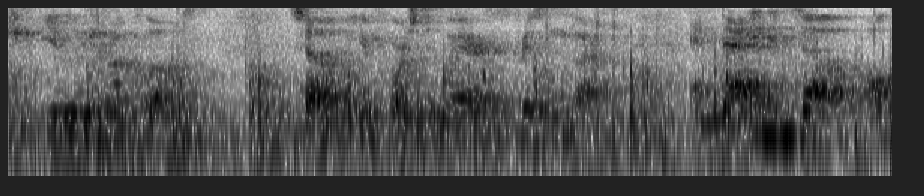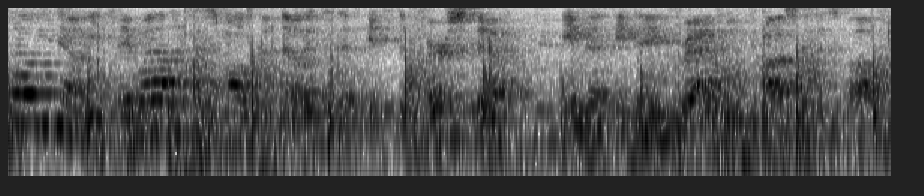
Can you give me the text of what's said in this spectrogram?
you, you lose your own clothes. So you're forced to wear prison garb. And that in itself, although, you know, you'd say, well, it's a small step, no, it's the, it's the first step in the, in a gradual process of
